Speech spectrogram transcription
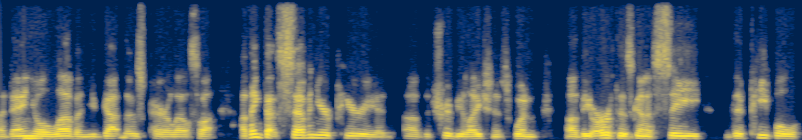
uh, Daniel 11, you've got those parallels. So I, I think that seven year period of the tribulation is when uh, the earth is going to see the people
